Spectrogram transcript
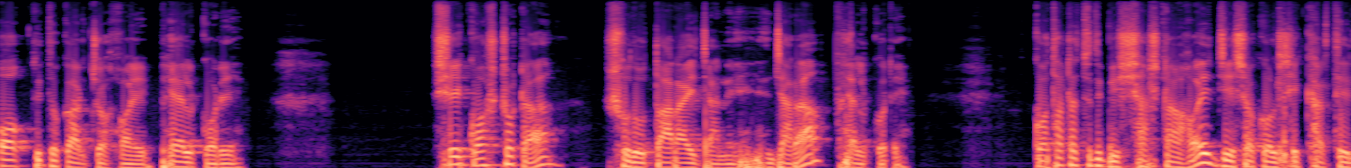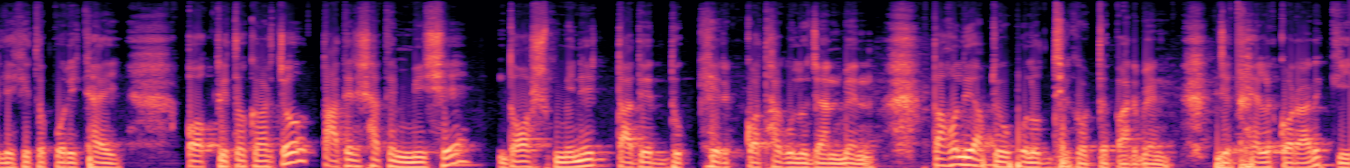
অকৃতকার্য হয়, ফেল করে, সেই কষ্টটা শুধু তারাই জানে যারা ফেল করে। কথাটা যদি বিশ্বাস না হয়, যে সকল শিক্ষার্থী লিখিত পরীক্ষায় অকৃতকার্য, তাদের সাথে মিশে দশ মিনিট তাদের দুঃখের কথাগুলো জানবেন। তাহলে আপনি উপলব্ধি করতে পারবেন যে ফেল করার কি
